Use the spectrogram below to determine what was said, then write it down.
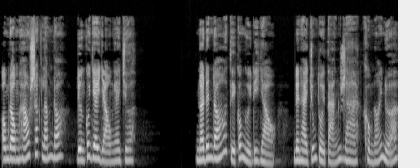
Ông Đông háo sắc lắm đó, Đừng có dây dạo nghe chưa? Nói đến đó thì có người đi dạo, Nên hai chúng tôi tản ra, không nói nữa,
